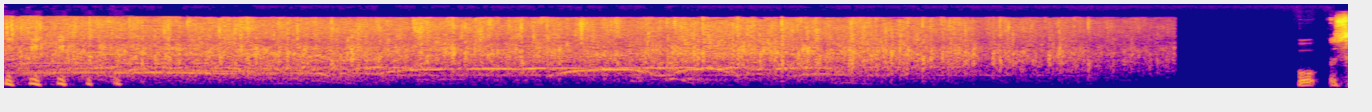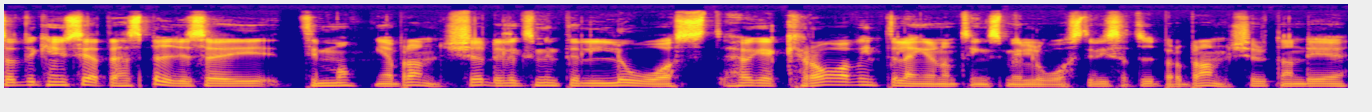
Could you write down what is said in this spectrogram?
Och, så att vi kan ju se att det här sprider sig till många branscher. Det är liksom inte låst. Höga krav är inte längre någonting som är låst i vissa typer av branscher, utan det,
